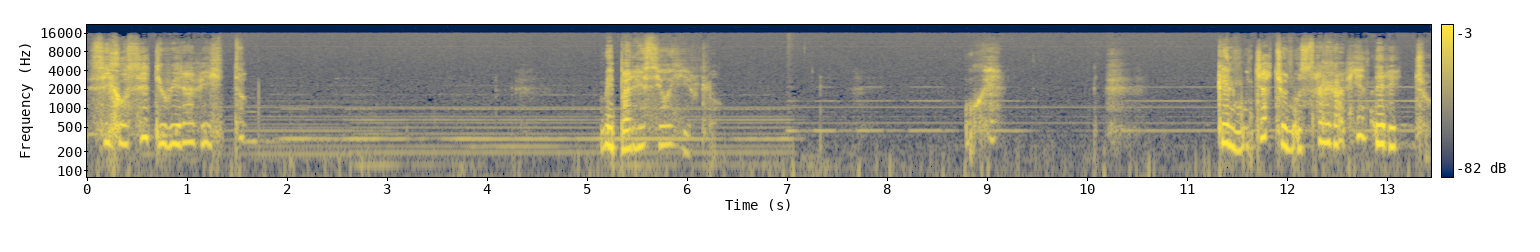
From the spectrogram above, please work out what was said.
Si José te hubiera visto, me parece oírlo. Mujer, que el muchacho no salga bien derecho,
